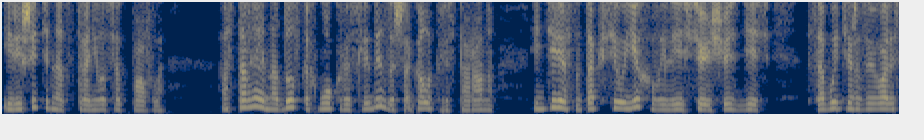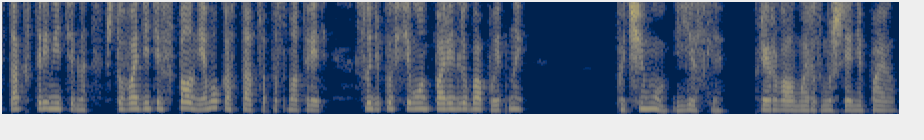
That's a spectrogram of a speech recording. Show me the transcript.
и решительно отстранилась от Павла. Оставляя на досках мокрые следы, зашагала к ресторану. Интересно, такси уехало или все еще здесь? События развивались так стремительно, что водитель вполне мог остаться посмотреть. Судя по всему, он парень любопытный. «Почему, если?» — прервал мои размышления Павел.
